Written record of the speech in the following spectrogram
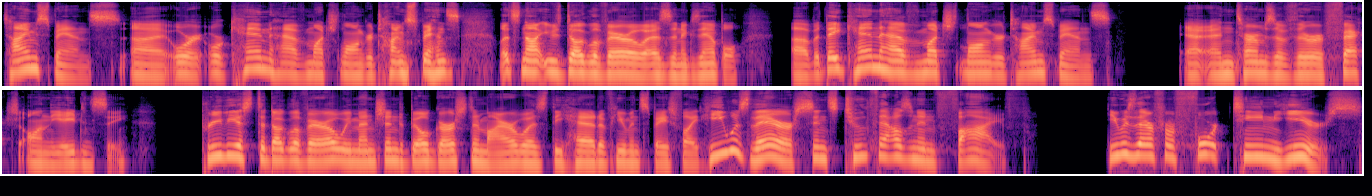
time spans, uh, or or can have much longer time spans. Let's not use Doug Loverro as an example, uh, but they can have much longer time spans in terms of their effect on the agency. Previous to Doug Loverro, we mentioned Bill Gerstenmaier was the head of human spaceflight. He was there since 2005. He was there for 14 years.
